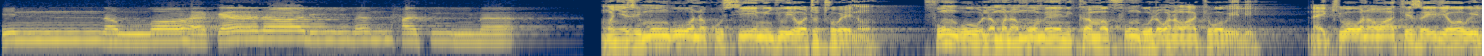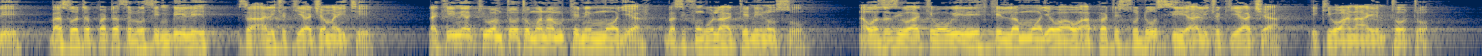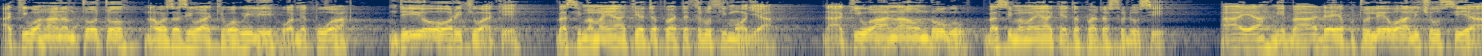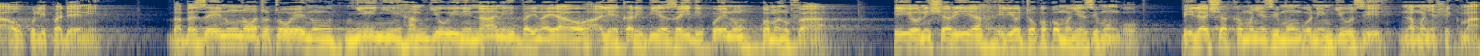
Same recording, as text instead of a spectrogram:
Inna Allaha kana aliman hakima Mwenyezi Mungu anakuhusieni juu ya watoto wenu. Fungu la mwanamume ni kama fungu la wanawake wawili. Na ikiwa wanawake zaidi ya wawili, basi watapata thuluthi mbili za alichokiacha maiti. Lakini akiwa mtoto mwanamke ni mmoja, basi fungu lake ni nusu. Na wazazi wake wawili kila mmoja wao apate sudusi alichokiacha ikiwa anaye mtoto akiwa hana mtoto na wazazi wake wawili wamekuwa ndiyo warithi wake basi mama yake atapata thuluthi moja. Na akiwa anao ndugu basi mama yake atapata sudusi. Haya ni baada ya kutolewa alichohusia au kulipa deni. Baba zenu na watoto wenu nyinyi hamjui ni nani baina yao aliyekaribia zaidi kwenu kwa manufaa. Hiyo ni sharia iliyotoka kwa Mwenyezi Mungu. Bila shaka Mwenyezi Mungu ni mjuzi na mwenye hikma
